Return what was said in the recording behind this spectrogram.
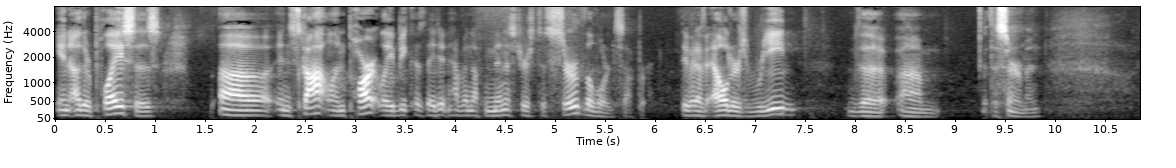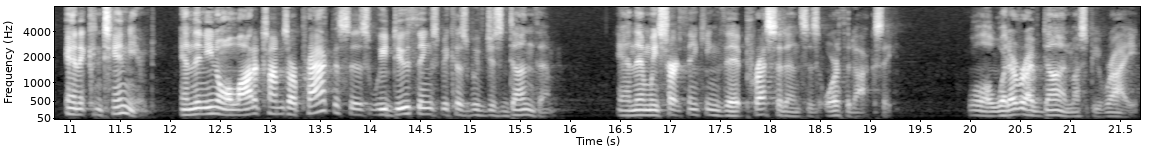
in other places. Uh, in Scotland, partly because they didn't have enough ministers to serve the Lord's Supper. They would have elders read the, um, the sermon. And it continued. And then, you know, a lot of times our practices, we do things because we've just done them. And then we start thinking that precedence is orthodoxy. Well, whatever I've done must be right.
